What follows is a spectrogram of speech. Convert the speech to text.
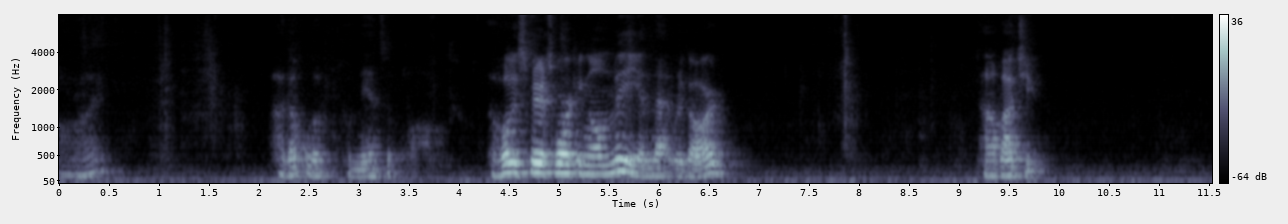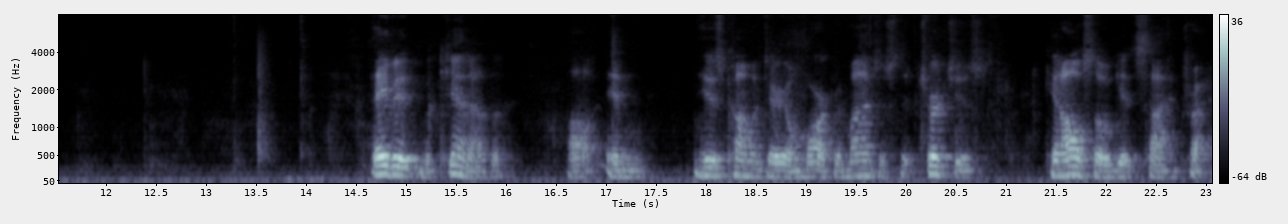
All right. I don't look for men's applause. The Holy Spirit's working on me in that regard. How about you? David McKenna, uh, in his commentary on Mark, reminds us that churches can also get sidetracked.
